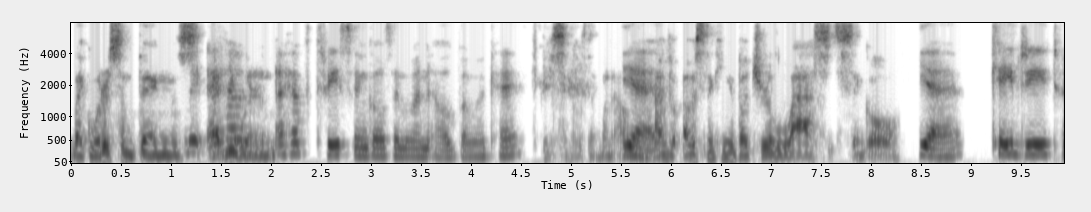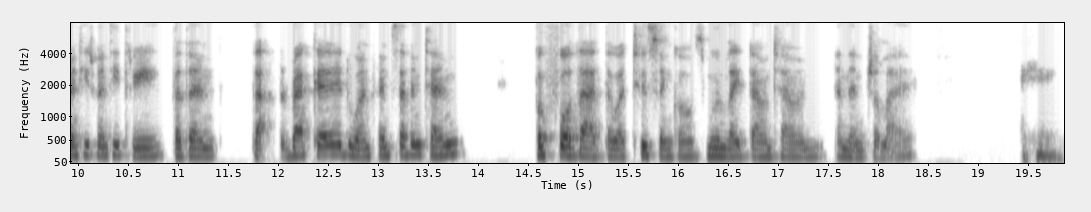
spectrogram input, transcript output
like what are some things Wait, I that you have learned? I have three singles in one album, okay? Three singles in one album. Yeah, I've, I was thinking about your last single. yeah. KG 2023, but then the record 1.710. Before that, there were two singles, Moonlight Downtown and then July. Mhm.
